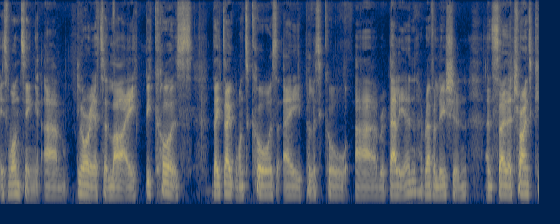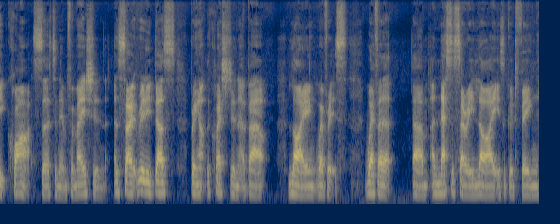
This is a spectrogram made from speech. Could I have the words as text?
is wanting um, Gloria to lie because they don't want to cause a political uh, rebellion, revolution, and so they're trying to keep quiet certain information. And so it really does bring up the question about lying, whether it's whether um, a necessary lie is a good thing.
